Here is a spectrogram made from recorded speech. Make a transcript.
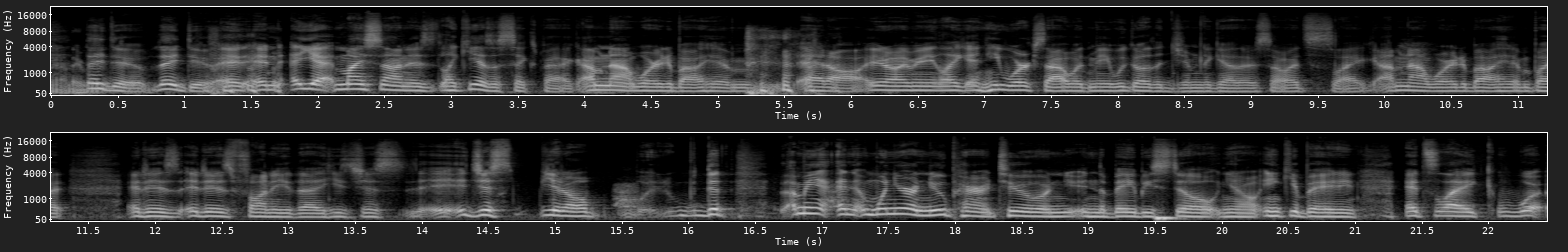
You know, they, They do, they do, and, and uh, yeah, my son is like he has a six pack. I'm not worried about him at all. You know what I mean? Like, and he works out with me. We go to the gym together, so it's like I'm not worried about him. But it is, it is funny that he's just, it just, you know, that. I mean, and when you're a new parent too, and, and the baby's still, you know, incubating, it's like what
